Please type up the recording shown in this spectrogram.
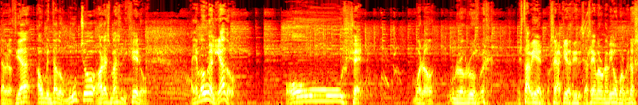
La velocidad ha aumentado mucho. Ahora es más ligero. Ha llamado un aliado. Oh, shit. Bueno, un Rock Está bien. O sea, quiero decir, si vas a llamar a un amigo, por lo menos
